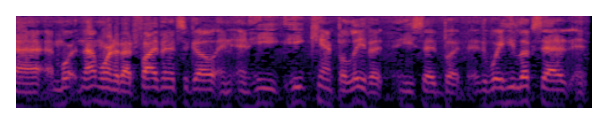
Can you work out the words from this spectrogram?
uh, more, not more than about five minutes ago, and, and he, he can't believe it. He said, but the way he looks at it,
